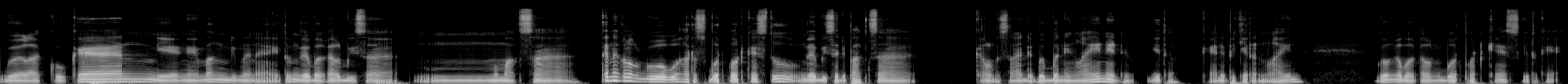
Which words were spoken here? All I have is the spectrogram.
gue lakukan. Ya emang di mana itu nggak bakal bisa mm, memaksa. Karena kalau gue harus buat podcast tuh nggak bisa dipaksa. Kalau misalnya ada beban yang lain ya gitu. Kayak ada pikiran lain gue nggak bakal ngebuat podcast gitu. Kayak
